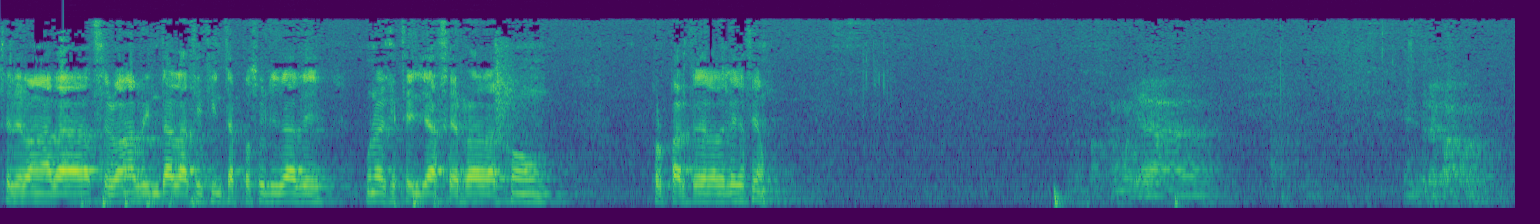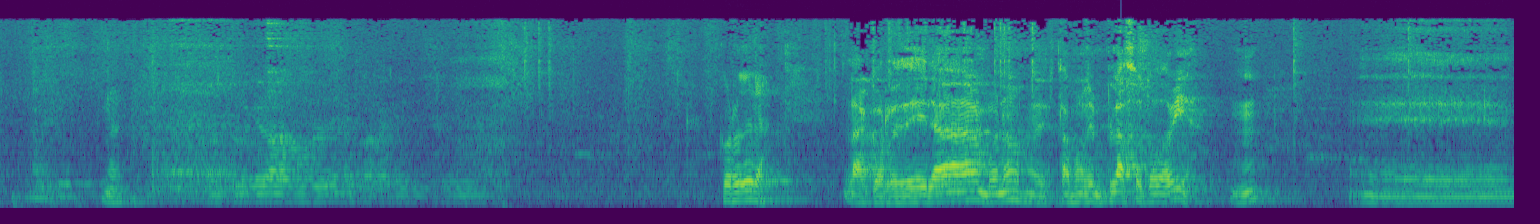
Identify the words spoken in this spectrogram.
se le van a dar, se le van a brindar las distintas posibilidades una vez que estén ya cerradas con, por parte de la delegación. Nos pasamos ya entre Paco, ¿no? ¿no? ¿Cuánto le queda a la corredera. La corredera, bueno, estamos en plazo todavía. Eh,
